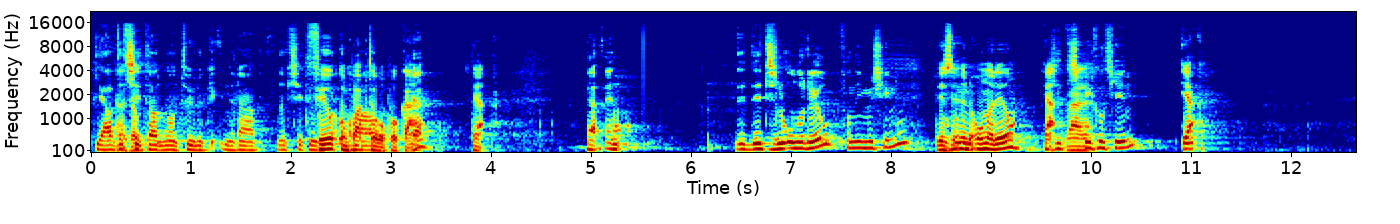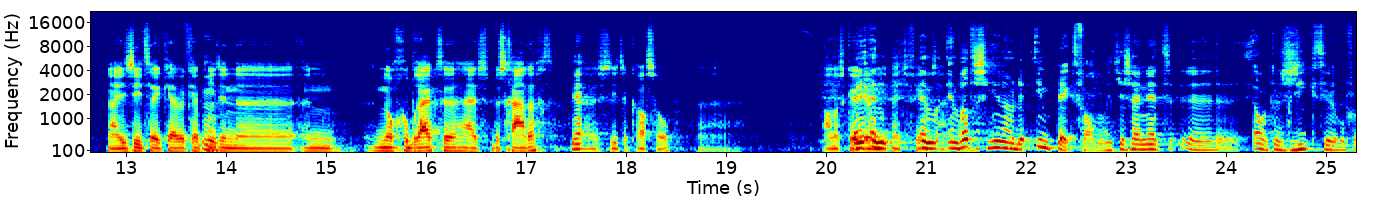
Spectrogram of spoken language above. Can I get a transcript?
Ja, dat zit dan natuurlijk inderdaad... Dat zit veel compacter op elkaar. Ja. ja. Ja, en dit is een onderdeel van die machine? Dit is een onderdeel. Ja, er zit een spiegeltje in? Ja. Nou, je ziet, ik heb, ik heb niet een, uh, een nog gebruikte, hij is beschadigd. Ja. Uh, je ziet er krassen op. Uh, anders kun je en, er niet met je vingers en, en, wat is hier nou de impact van? Want je zei net, elke ziekte of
